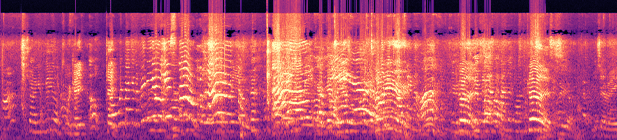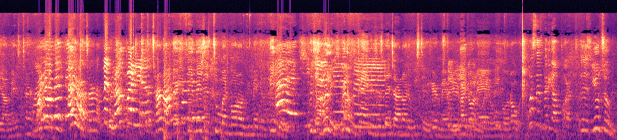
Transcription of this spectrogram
Huh? You trying to get in the video? Come here, Kate. Oh, Kate. oh, we're making a video. It's not. Come here. Me tell you, y'all, man, it's turn Why y'all been there? turn up there. You feel me? It's just too much going on to be making a video. We just really, really we came to just let y'all know that we still here, man. We not ain't going nowhere. What's this video for? This is YouTube.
